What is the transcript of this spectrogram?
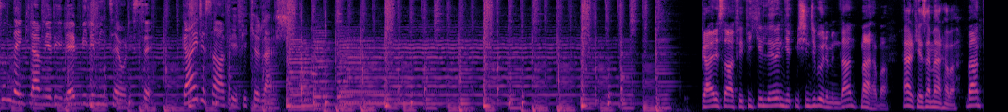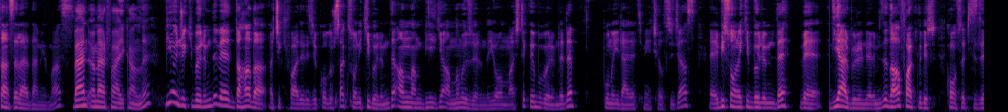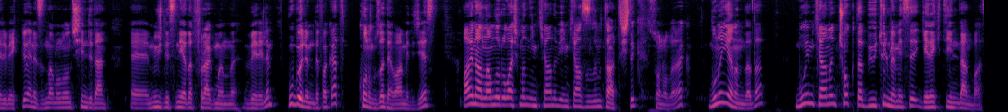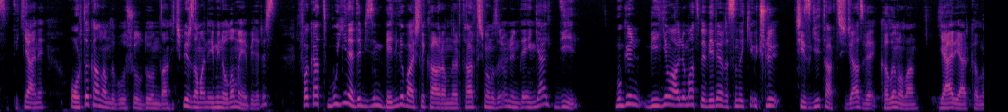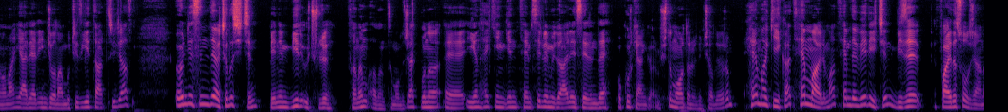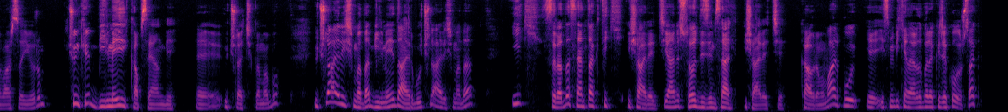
hayatın denklemleriyle bilimin teorisi. Gayri safi fikirler. Gayri Safi Fikirlerin 70. bölümünden merhaba. Herkese merhaba. Ben Tansel Erdem Yılmaz. Ben Ömer Faikanlı. Bir önceki bölümde ve daha da açık ifade edecek olursak son iki bölümde anlam, bilgi, anlamı üzerinde yoğunlaştık ve bu bölümde de bunu ilerletmeye çalışacağız. Ee, bir sonraki bölümde ve diğer bölümlerimizde daha farklı bir konsept sizleri bekliyor. En azından onun şimdiden e, müjdesini ya da fragmanını verelim. Bu bölümde fakat konumuza devam edeceğiz. Aynı anlamlara ulaşmanın imkanı ve imkansızlığını tartıştık son olarak. Bunun yanında da bu imkanın çok da büyütülmemesi gerektiğinden bahsettik. Yani ortak anlamda buluşulduğundan hiçbir zaman emin olamayabiliriz. Fakat bu yine de bizim belli başlı kavramları tartışmamızın önünde engel değil. Bugün bilgi, malumat ve veri arasındaki üçlü çizgiyi tartışacağız ve kalın olan, yer yer kalın olan, yer yer ince olan bu çizgiyi tartışacağız. Öncesinde açılış için benim bir üçlü tanım alıntım olacak. Bunu e, Ian Hacking'in temsil ve müdahale eserinde okurken görmüştüm. Oradan ödünç alıyorum. Hem hakikat hem malumat hem de veri için bize faydası olacağını varsayıyorum. Çünkü bilmeyi kapsayan bir e, üçlü açıklama bu. Üçlü ayrışmada, bilmeye dair bu üçlü ayrışmada ilk sırada sentaktik işaretçi yani söz dizimsel işaretçi kavramı var. Bu e, ismi bir kenarda bırakacak olursak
